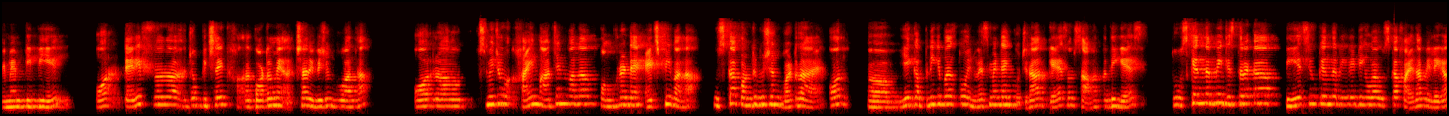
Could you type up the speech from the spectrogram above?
एमएमटीपीए और टैरिफ जो पिछले क्वार्टर में अच्छा रिविजन हुआ था और उसमें जो हाई मार्जिन वाला कंपोनेंट है एचपी वाला, उसका कंट्रीब्यूशन बढ़ रहा है और ये कंपनी के पास दो इन्वेस्टमेंट है, गुजरात गैस और साबरमती गैस। तो उसके अंदर भी जिस तरह का पीएसयू के अंदर रिलेटिंग हुआ उसका फ़ायदा मिलेगा।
